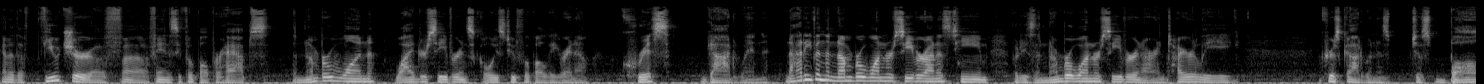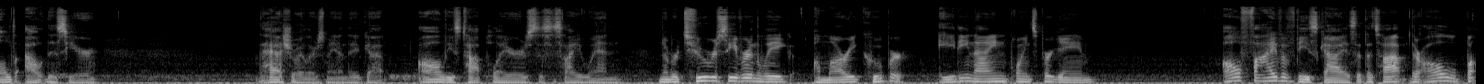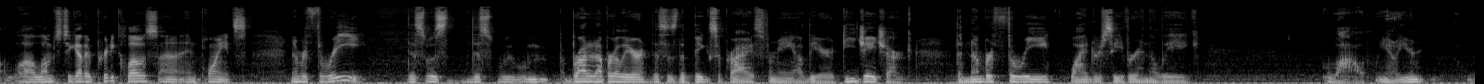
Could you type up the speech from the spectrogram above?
kind of the future of uh, fantasy football, perhaps. The number one wide receiver in Scully's 2 Football League right now, Chris Godwin. Not even the number one receiver on his team, but he's the number one receiver in our entire league. Chris Godwin has just balled out this year. The Hash Oilers, man, they've got all these top players. This is how you win. Number two receiver in the league, Amari Cooper, 89 points per game. All five of these guys at the top, they're all uh, lumped together pretty close uh, in points. Number three, this was this we brought it up earlier. This is the big surprise for me of the year. DJ Chark, the number three wide receiver in the league. Wow, you know you're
